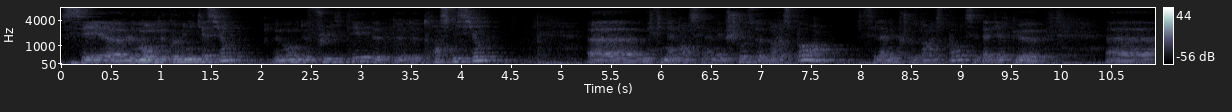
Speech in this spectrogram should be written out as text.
c'est euh, le manque de communication, le manque de fluidité, de, transmission. Euh, mais finalement, c'est la même chose dans le sport. Hein. C'est la même chose dans le sport, c'est-à-dire que euh,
